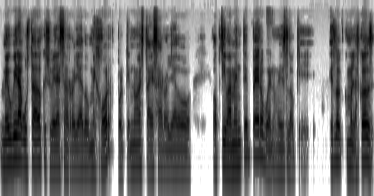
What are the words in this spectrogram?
Me hubiera gustado que se hubiera desarrollado mejor, porque no está desarrollado óptimamente, pero bueno, es lo que, es lo, como las cosas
